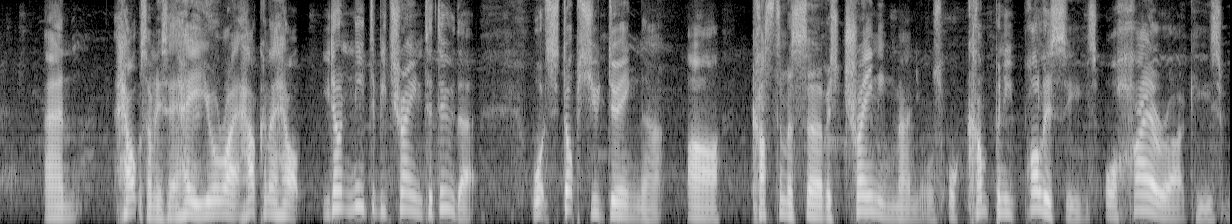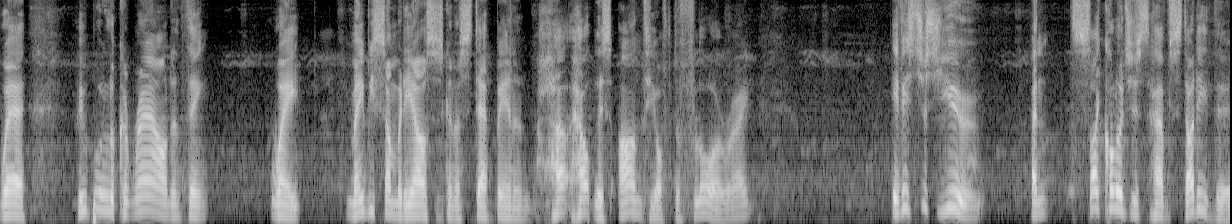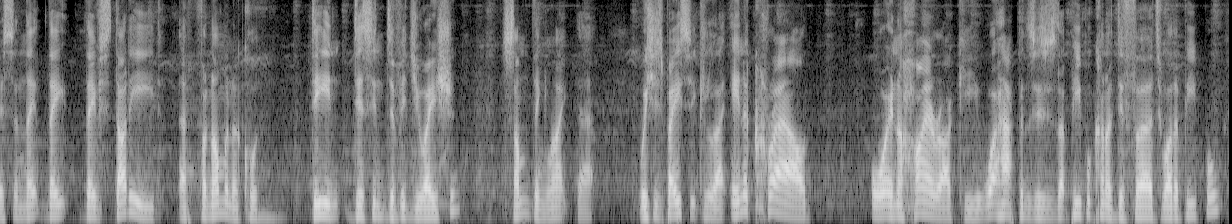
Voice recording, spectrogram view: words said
and help somebody say, Hey, you're right. How can I help? You don't need to be trained to do that. What stops you doing that are customer service training manuals or company policies or hierarchies where people look around and think, wait, maybe somebody else is going to step in and help this auntie off the floor, right? If it's just you, and psychologists have studied this and they, they, they've studied a phenomenon called de- disindividuation, something like that, which is basically like in a crowd or in a hierarchy, what happens is, is that people kind of defer to other people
